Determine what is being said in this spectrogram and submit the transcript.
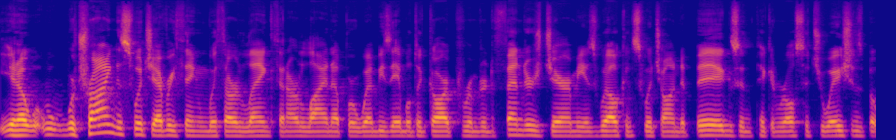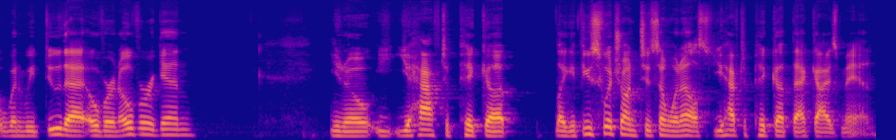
you know, we're trying to switch everything with our length and our lineup where Wemby's able to guard perimeter defenders. Jeremy as well can switch on to bigs and pick and roll situations. But when we do that over and over again, you know, you have to pick up, like if you switch on to someone else, you have to pick up that guy's man,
